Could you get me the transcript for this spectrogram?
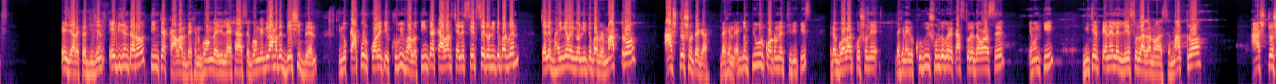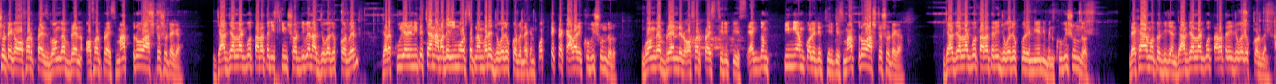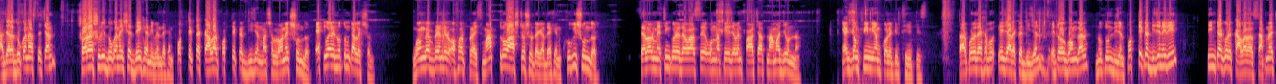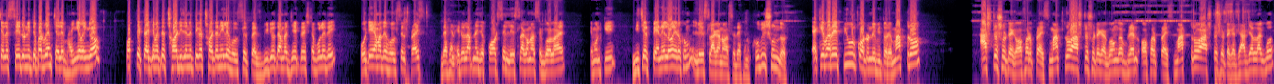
এই যে আরেকটা ডিজাইন। এই ডিজাইনটারও তিনটা কালার দেখেন। গঙ্গা, এই লেখা আছে, গঙ্গা। এগুলো আমাদের দেশি ব্র্যান্ড কিন্তু কাপড় কোয়ালিটি খুবই ভালো। তিনটা কালার চাইলে সেট সেটও নিতে পারবেন, চাইলে ভাঙ্গে ভাঙ্গেও নিতে পারবেন। মাত্র আটশোশো টাকা। দেখেন, একদম পিওর কটনের থ্রি পিস এটা গলার পোষণে, দেখেন, এগুলো খুবই সুন্দর করে কাজ করে দেওয়া আছে। এমনকি নিচের প্যানেলে লেসও লাগানো আছে। মাত্র আটশোশো টাকা offer price Ganga brand offer price মাত্র আটশোশো টাকা। যার যার লাগবে তাড়াতাড়ি স্ক্রিনশট দিবেন আর যোগাযোগ করবেন। যারা কুরিয়ারে নিতে চান, আমাদের ইমো হোয়াটসঅ্যাপ নাম্বারে যোগাযোগ করবেন। দেখেন, প্রত্যেকটা কালারই খুবই সুন্দর। গঙ্গা ব্র্যান্ডের অফার প্রাইস থ্রি পিস একদম প্রিমিয়াম কোয়ালিটির থ্রি পিস মাত্র আটশোশো টাকা। যার যার লাগবে তাড়াতাড়ি যোগাযোগ করে নিয়ে নেবেন, খুবই সুন্দর। দেখার মতো ডিজাইন যার যার লাগবে তাড়াতাড়ি যোগাযোগ করবেন। আর যারা দোকানে আসতে চান সরাসরি দোকানে এসে দেখে নেবেন, দেখেন প্রত্যেকটা কালার প্রত্যেকটা ডিজাইন মার্শাল্লাহ অনেক সুন্দর। একেবারে নতুন কালেকশন গঙ্গা ব্র্যান্ডের অফার প্রাইস মাত্র আটশোশো টাকা, দেখেন খুবই সুন্দর। স্যালোয়ার ম্যাচিং করে দেওয়া আছে ওন্না পেয়ে যাবেন পাঁচ হাত, নামাজি ওন্না একদম প্রিমিয়াম কোয়ালিটির থ্রি পিস তারপরে দেখাবো, এই যে আরেকটা ডিজাইন এটাও গঙ্গার নতুন ডিজাইন প্রত্যেকটা ডিজাইনেরই তিনটা করে কালার আছে। আপনারা চাইলে সেটও নিতে পারবেন, চাইলে ভাঙ্গে ভাঙ্গেও প্রত্যেকটা আইটেমেতে ছয় ডিজাইনের থেকে ছয়টা নিলে হোলসেল প্রাইস ভিডিওতে আমরা যে প্রাইসটা বলে দেই, ওইটাই আমাদের হোলসেল প্রাইস দেখেন, এটা হলো আপনার যে কর্সের লেস লাগানো আছে গলায়, এমনকি নিচের প্যানেলও এরকম লেস লাগানো আছে, দেখেন, খুবই সুন্দর। একেবারে পিওর কটনের ভিতরে, মাত্র আটশোশো টাকা অফার প্রাইস মাত্র আটশোশো টাকা, গঙ্গা ব্র্যান্ড অফার প্রাইস মাত্র আটশোশো টাকা। যার যার লাগবে,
